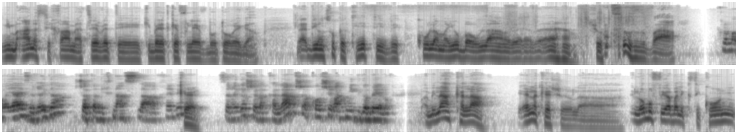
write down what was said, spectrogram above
נמען השיחה מהצוות אה, קיבל התקף לב באותו רגע. זה היה דיון סופר קריטי, וכולם היו באולם, ופשוט זוועה. כלומר, היה איזה רגע שאתה נכנס לחדר? כן. זה רגע של הקלה, שהקושי רק מתגבר? המילה הקלה, אין לה קשר, ל... לא מופיעה בלקסיקון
